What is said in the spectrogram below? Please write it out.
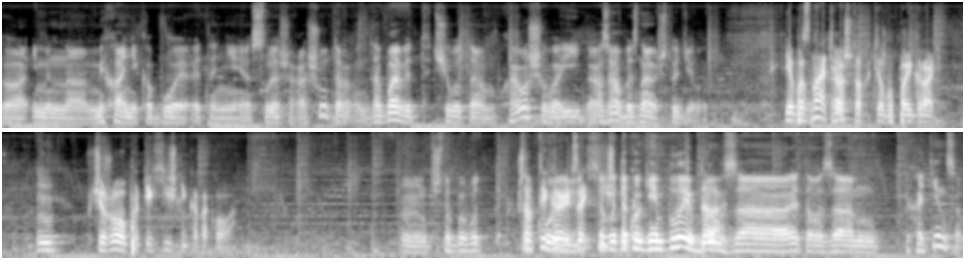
э, именно механика боя, это не слэшер, а шутер, добавит чего-то хорошего, и разрабы знают, что делать. Я бы, знаете, во что хотел бы поиграть? Mm. В чужого против хищника такого. Чтобы вот Чтобы такой, ты играешь за хищника. Такой, такой геймплей да. был за этого, за пехотинцем.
